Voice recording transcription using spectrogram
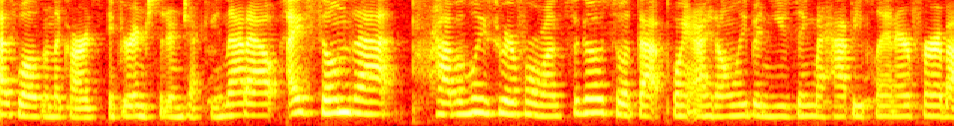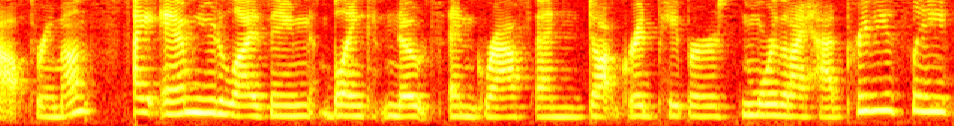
as well as in the cards if you're interested in checking that out. I filmed that probably three or four months ago so at that point I'd only been using my Happy Planner for about three months. I am utilizing blank notes and graph and dot grid papers more than I had previously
